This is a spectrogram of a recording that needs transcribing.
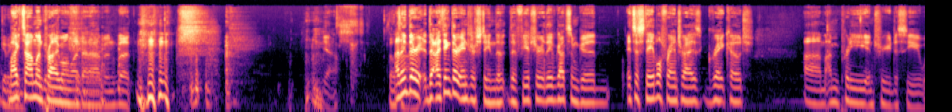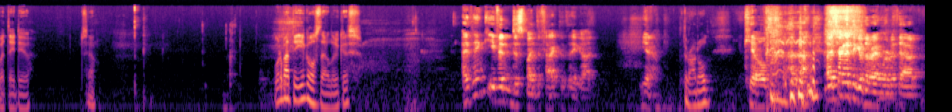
get a Mike good- Tomlin get probably good won't let that there. happen, but yeah. They'll I think try. they're I think they're interesting. The the future they've got some good. It's a stable franchise, great coach. Um, I'm pretty intrigued to see what they do. So, what about the Eagles though, Lucas? I think even despite the fact that they got, you know, throttled. Killed. I. I was trying to think of the right word without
